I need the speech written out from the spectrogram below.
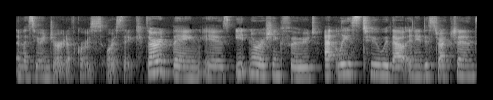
unless you're injured of course or sick third thing is eat nourishing food at least two without any distractions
